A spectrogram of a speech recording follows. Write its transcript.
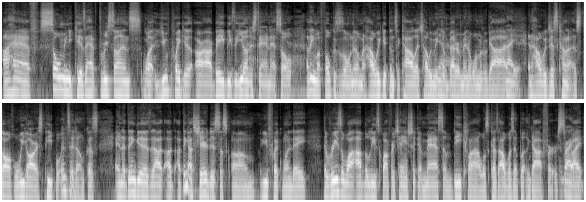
I have so many kids. I have three sons, but youth quake are our babies, and you understand that. So I think my focus is on them and how we get them to college, how we make Yeah. them better men and women of God, Right. and how we just kind of install who we are as people into them. Because, and the thing is, I, I, I think I shared this um, Youth one day. The reason why I believe Squat for Change took a massive decline was because I wasn't putting God first, Right. right?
